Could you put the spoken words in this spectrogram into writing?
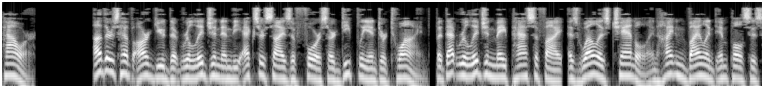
power. Others have argued that religion and the exercise of force are deeply intertwined, but that religion may pacify, as well as channel and heighten violent impulses.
